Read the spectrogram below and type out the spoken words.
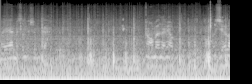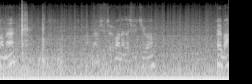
Dajemy sobie szybkę. No, będę miał zielone. Tam się czerwone zaświeciło. Chyba.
